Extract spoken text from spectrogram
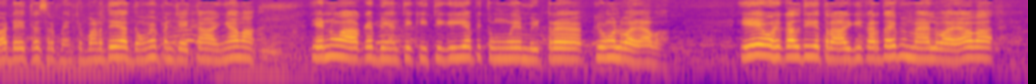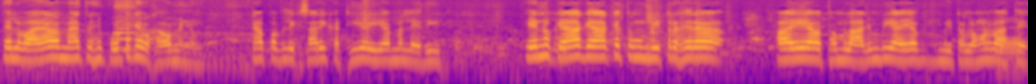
ਸਾਡੇ ਇੱਥੇ ਸਰਪੰਚ ਬਣਦੇ ਆ ਦੋਵੇਂ ਪੰਚਾਇਤਾਂ ਆਈਆਂ ਵਾ। ਇਹਨੂੰ ਆ ਕੇ ਬੇਨਤੀ ਕੀਤੀ ਗਈ ਹੈ ਵੀ ਤੂੰ ਇਹ ਮੀਟਰ ਕਿਉਂ ਲਵਾਇਆ ਵਾ? ਇਹ ਉਸ ਗੱਲ ਦੀ ਇਤਰਾਜ਼ਗੀ ਕਰਦਾ ਹੈ ਵੀ ਮੈਂ ਲਵਾਇਆ ਵਾ ਤੇ ਲਵਾਇਆ ਵਾ, ਮੈਂ ਤੁਸੀਂ ਪੁੱਟ ਕੇ ਵਿਖਾਓ ਮੈਨੂੰ। ਆ ਪਬਲਿਕ ਸਾਰੀ ਇਕੱਠੀ ਹੋਈ ਆ ਮਹੱਲੇ ਦੀ। ਇਹਨੂੰ ਕਿਹਾ ਗਿਆ ਕਿ ਤੂੰ ਮੀਟਰ ਫਿਰ ਆਏ ਆ ਉੱਥੋਂ ਮੁਲਾਜ਼ਮ ਵੀ ਆਏ ਆ ਮੀਟਰ ਲਾਉਣ ਵਾਸਤੇ।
